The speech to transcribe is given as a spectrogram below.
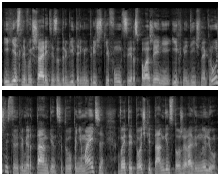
И если вы шарите за другие тригонометрические функции и расположение их на единичной окружности, например, тангенсы, то вы понимаете, в этой точке тангенс тоже равен нулю.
